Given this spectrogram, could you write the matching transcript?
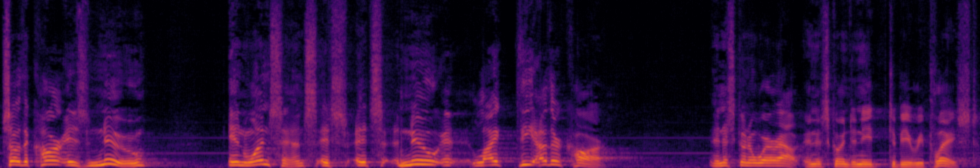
So the car is new in one sense, it's, it's new eh, like the other car. And it's going to wear out and it's going to need to be replaced.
